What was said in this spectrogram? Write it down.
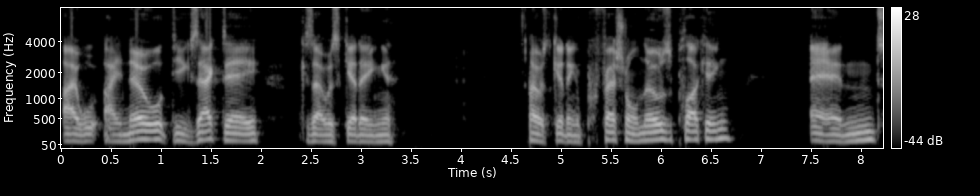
I, w- I know the exact day because I was getting I was getting professional nose plucking and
